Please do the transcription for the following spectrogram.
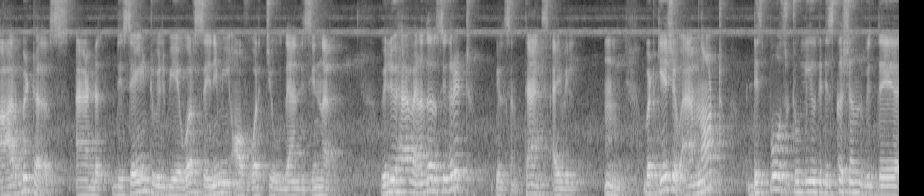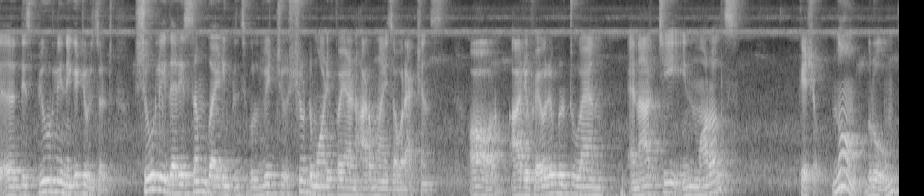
arbiters, and the saint will be a worse enemy of virtue than the sinner. Will you have another cigarette? Wilson. Thanks, I will. Hmm. But Keshav, I am not disposed to leave the discussion with the, uh, this purely negative result. Surely there is some guiding principle which should modify and harmonize our actions. Or are you favorable to an anarchy in morals? Keshav. No, Broom.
